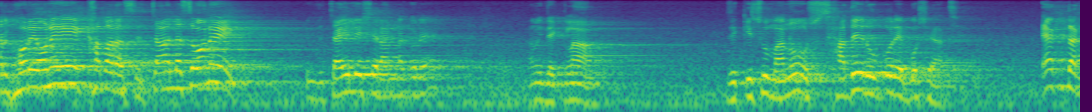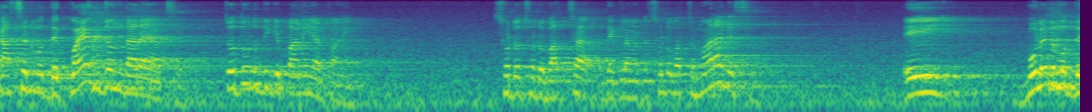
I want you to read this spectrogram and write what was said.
তার ঘরে অনেক খাবার আছে, চাল আছে অনেক, কিন্তু চাইলে সে রান্না করে। আমি দেখলাম যে কিছু মানুষ ছাদের উপরে বসে আছে। একটা গাছের মধ্যে কয়েকজন দাঁড়ায় আছে, চতুর্দিকে পানি আর পানি। ছোট ছোট বাচ্চা, দেখলাম একটা ছোট বাচ্চা মারা গেছে। এই বোলের মধ্যে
